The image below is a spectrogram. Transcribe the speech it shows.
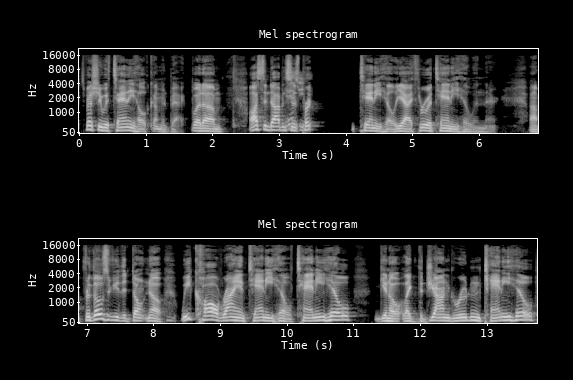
especially with Tannehill coming back. But um, Austin Dobbins says per- Tannehill. Yeah, I threw a Tannehill in there. Um, for those of you that don't know, we call Ryan Tannehill Tannehill. You know, like the Jon Gruden Tannehill.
